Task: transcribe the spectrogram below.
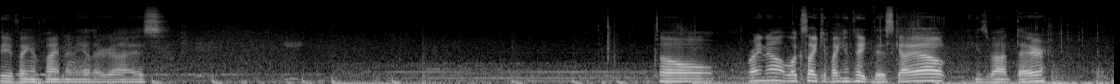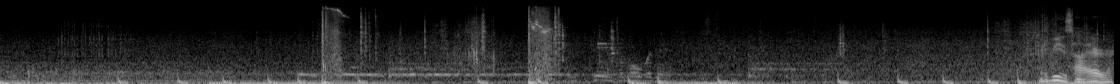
See if I can find any other guys. So, right now it looks like if I can take this guy out, he's about there. Maybe he's higher.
